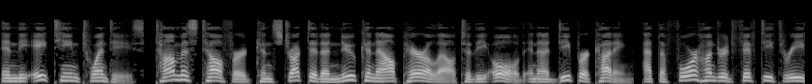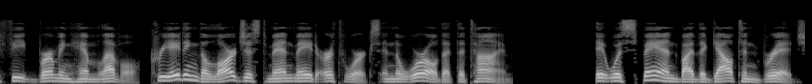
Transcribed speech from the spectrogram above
In the 1820s, Thomas Telford constructed a new canal parallel to the old in a deeper cutting, at the 453 feet Birmingham level, creating the largest man-made earthworks in the world at the time. It was spanned by the Galton Bridge.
